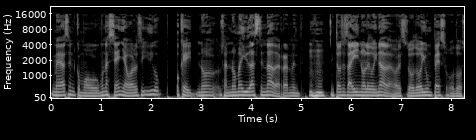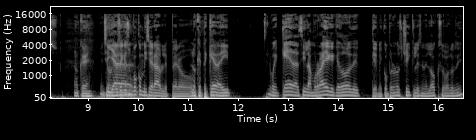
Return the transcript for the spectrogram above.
me hacen como una seña o algo así y digo, ok, no, o sea, no me ayudaste en nada realmente. Entonces ahí no le doy nada, o, es- o doy un peso o dos. Ok. Entonces, sí, ya yo sé que es un poco miserable, pero Lo que te queda ahí. lo que queda, sí, la morralla que quedó de que me compré unos chicles en el Oxxo o algo así,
